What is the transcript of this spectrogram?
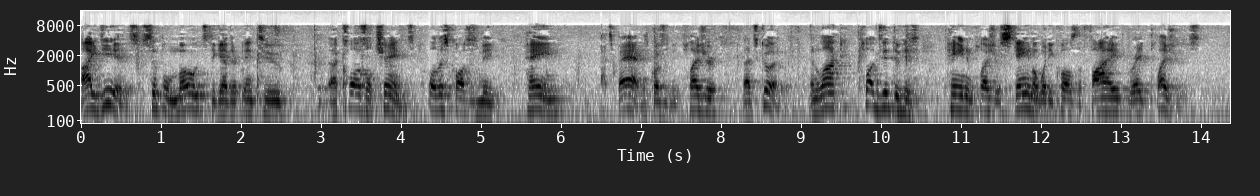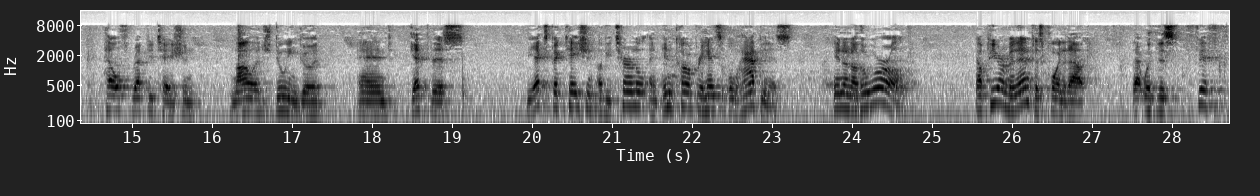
ideas, simple modes together into uh, causal chains. Well, this causes me pain, that's bad. This causes me pleasure, that's good. And Locke plugs into his pain and pleasure schema what he calls the five great pleasures health, reputation, knowledge, doing good, and get this the expectation of eternal and incomprehensible happiness in another world. Now, Pierre Manent pointed out that with this fifth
